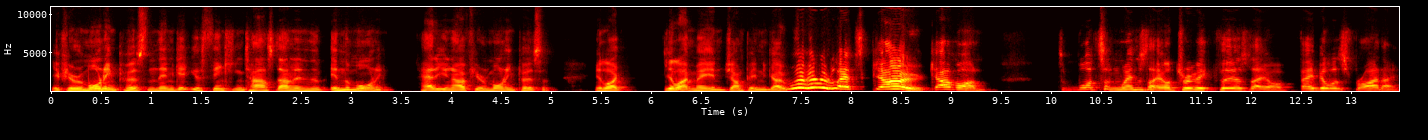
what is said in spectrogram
If you're a morning person, then get your thinking task done in the, in the morning. How do you know if you're a morning person? You're like, you're like me and jump in and go, woohoo, let's go. Come on It's Watson Wednesday or terrific Thursday or fabulous Friday.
